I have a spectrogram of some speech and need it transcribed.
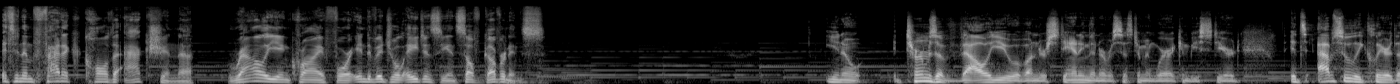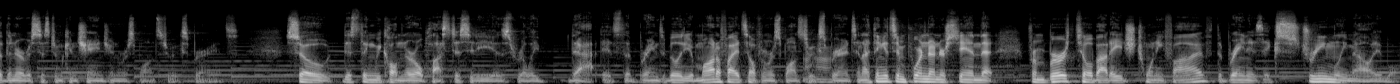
it's an emphatic call to action, a rallying cry for individual agency and self governance. You know, in terms of value of understanding the nervous system and where it can be steered, it's absolutely clear that the nervous system can change in response to experience. So, this thing we call neuroplasticity is really that. It's the brain's ability to modify itself in response to uh-huh. experience. And I think it's important to understand that from birth till about age 25, the brain is extremely malleable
